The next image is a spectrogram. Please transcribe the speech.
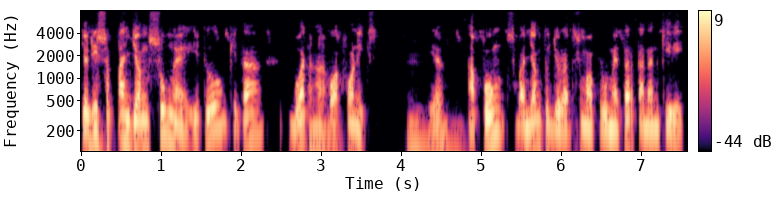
Jadi hmm. sepanjang sungai itu kita buat Tanam. aquaponics. Hmm. Ya, apung sepanjang 750 meter kanan kiri.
